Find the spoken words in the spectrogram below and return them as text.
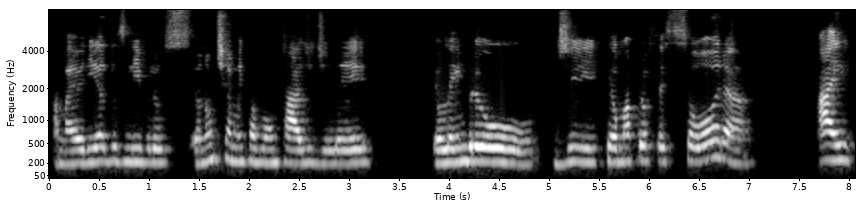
A maioria dos livros eu não tinha muita vontade de ler. Eu lembro de ter uma professora. Ai,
